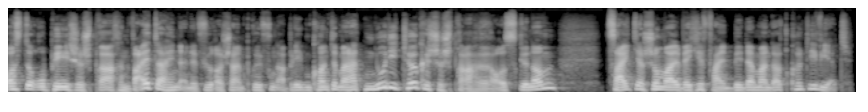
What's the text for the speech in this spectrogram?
osteuropäische Sprachen weiterhin eine Führerscheinprüfung ablegen konnte. Man hat nur die türkische Sprache rausgenommen, zeigt ja schon mal, welche Feindbilder man dort kultiviert.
